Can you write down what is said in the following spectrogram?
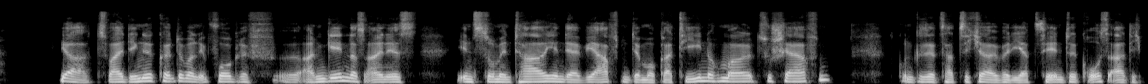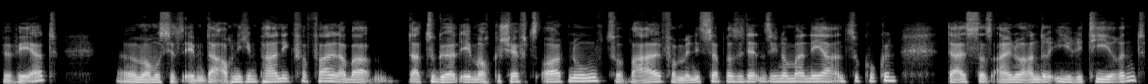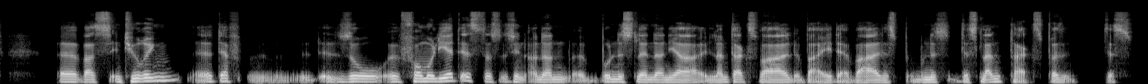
Ja, zwei Dinge könnte man im Vorgriff äh, angehen. Das eine ist, die Instrumentarien der wehrhaften Demokratie nochmal zu schärfen. Das Grundgesetz hat sich ja über die Jahrzehnte großartig bewährt. Äh, man muss jetzt eben da auch nicht in Panik verfallen, aber dazu gehört eben auch Geschäftsordnung zur Wahl vom Ministerpräsidenten sich nochmal näher anzugucken. Da ist das eine oder andere irritierend was in Thüringen äh, der, äh, so äh, formuliert ist. Das ist in anderen äh, Bundesländern ja in Landtagswahl bei der Wahl des Bundes des Landtags des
